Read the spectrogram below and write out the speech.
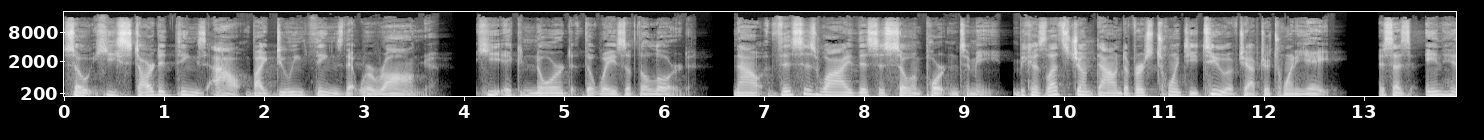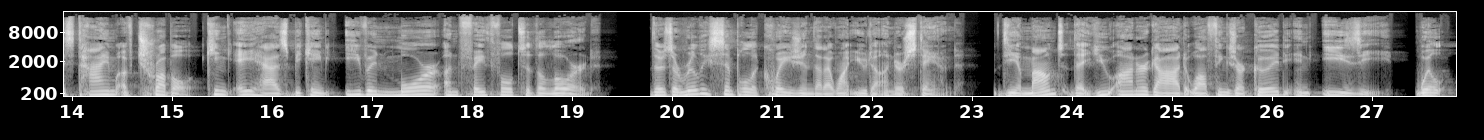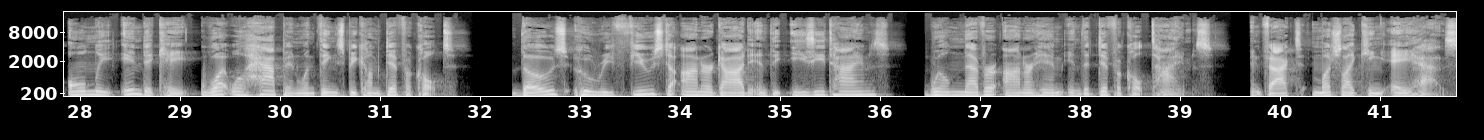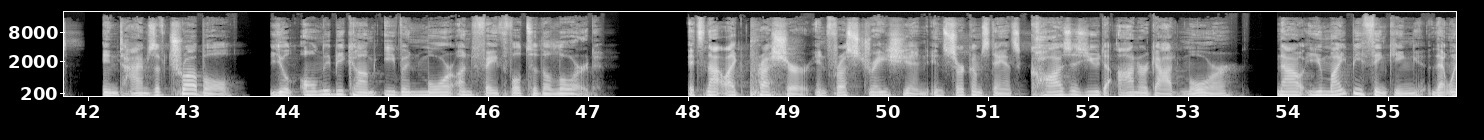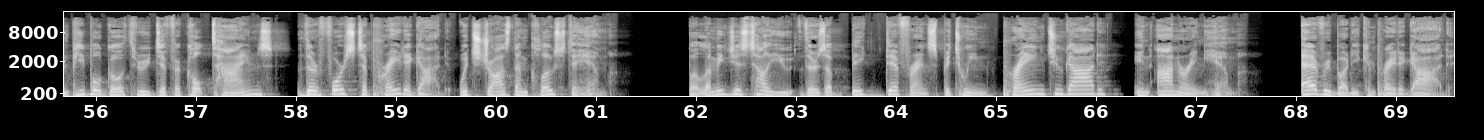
So, he started things out by doing things that were wrong. He ignored the ways of the Lord. Now, this is why this is so important to me, because let's jump down to verse 22 of chapter 28. It says, In his time of trouble, King Ahaz became even more unfaithful to the Lord. There's a really simple equation that I want you to understand. The amount that you honor God while things are good and easy will only indicate what will happen when things become difficult. Those who refuse to honor God in the easy times will never honor him in the difficult times. In fact, much like King Ahaz, in times of trouble, you'll only become even more unfaithful to the Lord. It's not like pressure and frustration in circumstance causes you to honor God more. Now, you might be thinking that when people go through difficult times, they're forced to pray to God, which draws them close to Him. But let me just tell you, there's a big difference between praying to God and honoring Him. Everybody can pray to God.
